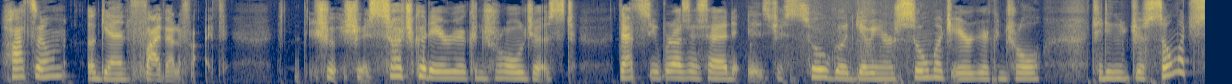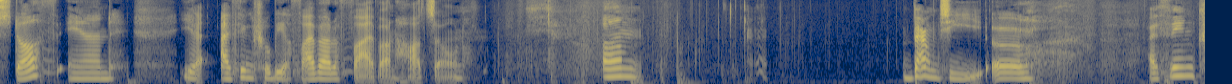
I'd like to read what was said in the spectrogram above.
Hot Zone again, five out of five. She, she has such good area control. Just that super, as I said, is just so good, giving her so much area control to do just so much stuff. And yeah, I think she'll be a five out of five on Hot Zone. Um, Bounty. Uh, I think.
